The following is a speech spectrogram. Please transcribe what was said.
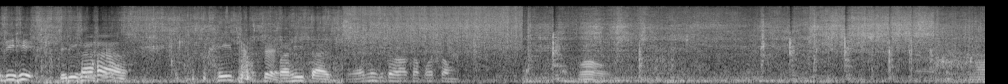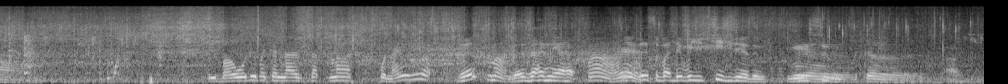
jadi hit. Jadi hit, Ha. eh? Fahit. eh? Fajitas. Yang ni kita orang akan potong. Wow. Di bau dia macam lazatna pun air juga. Ke? Memang. Lasagna. Ha, ya. Itu sebab dia punya cheese dia tu. Ya, Susu. betul. Okey.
